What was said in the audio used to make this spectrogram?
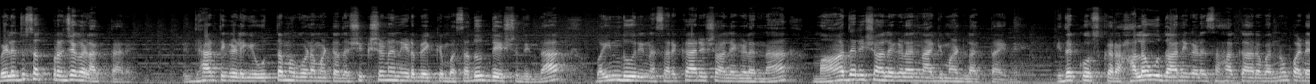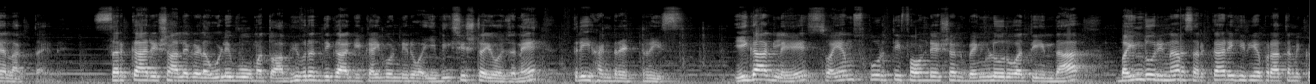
ಬೆಳೆದು ಸತ್ಪ್ರಜೆಗಳಾಗ್ತಾರೆ. ವಿದ್ಯಾರ್ಥಿಗಳಿಗೆ ಉತ್ತಮ ಗುಣಮಟ್ಟದ ಶಿಕ್ಷಣ ನೀಡಬೇಕೆಂಬ ಸದುದ್ದೇಶದಿಂದ ಬೈಂದೂರಿನ ಸರ್ಕಾರಿ ಶಾಲೆಗಳನ್ನು ಮಾದರಿ ಶಾಲೆಗಳನ್ನಾಗಿ ಮಾಡಲಾಗ್ತಾ ಇದೆ. ಇದಕ್ಕೋಸ್ಕರ ಹಲವು ದಾನಿಗಳ ಸಹಕಾರವನ್ನು ಪಡೆಯಲಾಗ್ತಾ ಇದೆ. ಸರ್ಕಾರಿ ಶಾಲೆಗಳ ಉಳಿವು ಮತ್ತು ಅಭಿವೃದ್ಧಿಗಾಗಿ ಕೈಗೊಂಡಿರುವ ಈ ವಿಶಿಷ್ಟ ಯೋಜನೆ ತ್ರೀ ಹಂಡ್ರೆಡ್ ಟ್ರೀಸ್. ಈಗಾಗಲೇ ಸ್ವಯಂ ಸ್ಫೂರ್ತಿ ಫೌಂಡೇಶನ್ ಬೆಂಗಳೂರು ವತಿಯಿಂದ ಬೈಂದೂರಿನ ಸರ್ಕಾರಿ ಹಿರಿಯ ಪ್ರಾಥಮಿಕ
